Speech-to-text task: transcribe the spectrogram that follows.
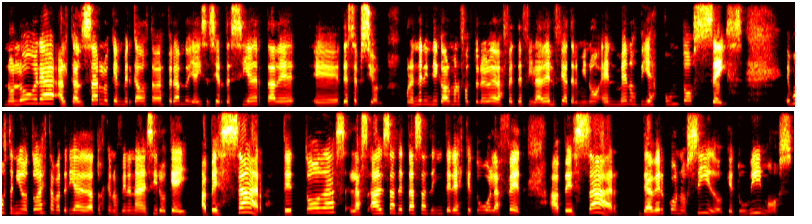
no logra alcanzar lo que el mercado estaba esperando y ahí se siente cierta eh, decepción. Por ende, el indicador manufacturero de la Fed de Filadelfia terminó en menos 10.6. Hemos tenido toda esta batería de datos que nos vienen a decir, ok, a pesar de todas las alzas de tasas de interés que tuvo la Fed, a pesar de haber conocido que tuvimos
